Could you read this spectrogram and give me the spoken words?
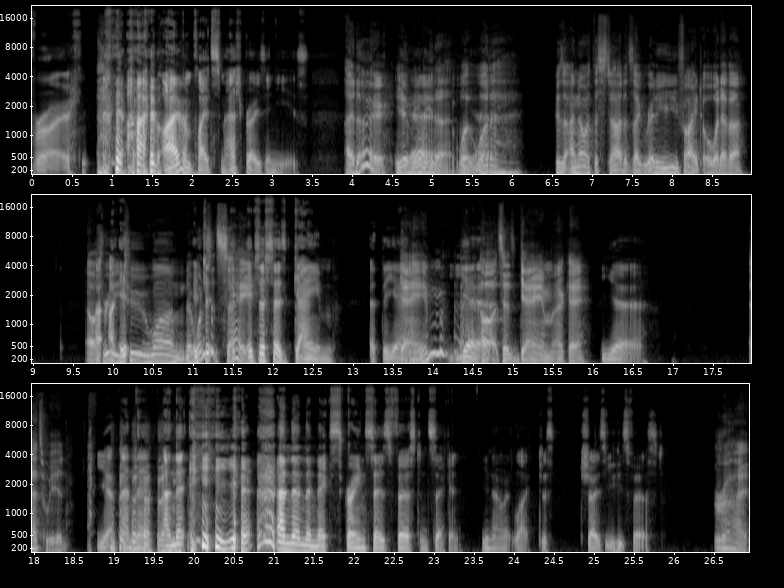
bro I, I haven't played Smash Bros in years I know. Yeah, me Yeah, neither. What? What? Uh, because I know at the start it's like ready to fight or whatever. Oh, Uh, uh, it- two, one. No, what does ju- it say? it just says game at the end game. Yeah. Oh, it says game. Okay, yeah that's weird. Yeah, and then and then yeah, and then the next screen says first and second. You know, it like just shows you who's first. Right,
